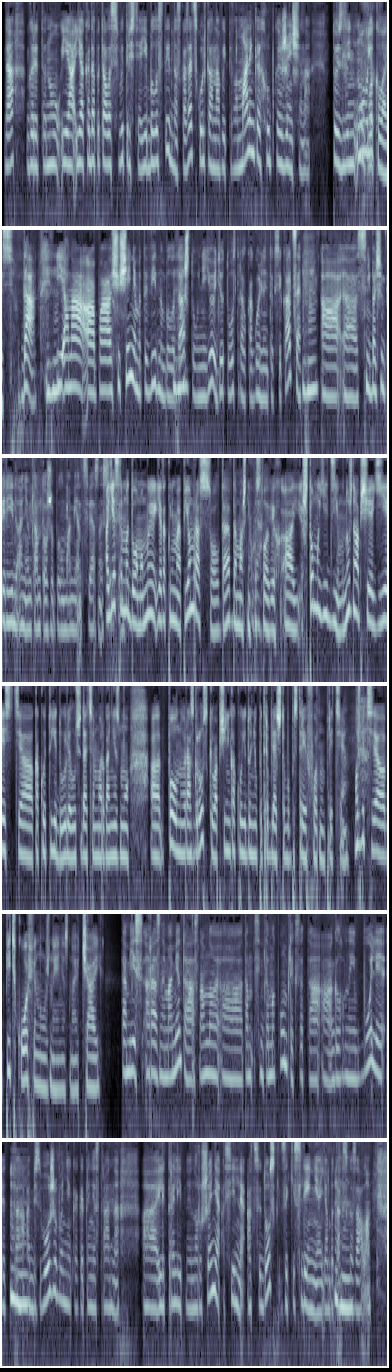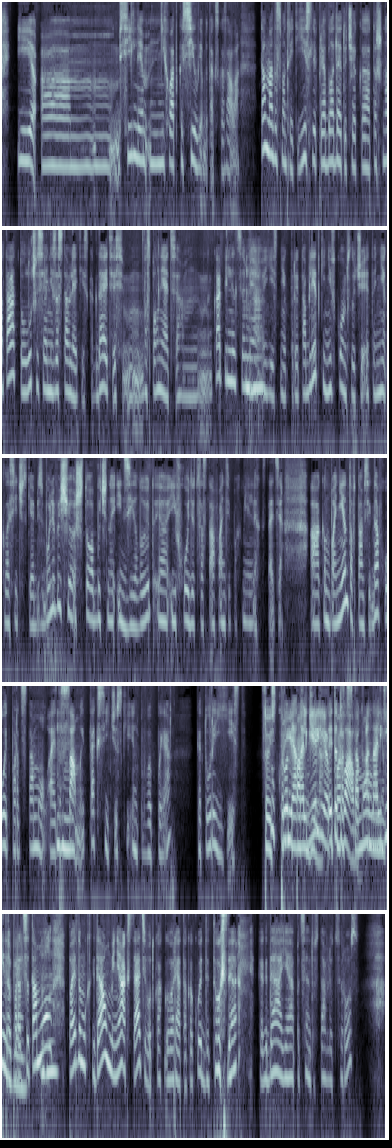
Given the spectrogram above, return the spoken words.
Да, говорит, ну, я, я когда пыталась вытрясти, ей было стыдно сказать, сколько она выпила. Маленькая хрупкая женщина. То есть для, ну, Увлеклась. Вот, да. Угу. И она а, по ощущениям это видно было, угу. да, что у нее идет острая алкогольная интоксикация угу. а, а, с небольшим перееданием. Там тоже был момент связанный с а этим. Если мы дома, мы, я так понимаю, пьем рассол, да, в домашних да. условиях, а что мы едим? Нужно вообще есть а, какую-то еду или лучше дать своему организму а, полную разгрузку и вообще никакую еду не употреблять, чтобы быстрее в форму прийти? Может быть, пить кофе нужно, я не знаю, чай? Там есть разные моменты. Основной а, там симптомокомплекс – это а, головные боли, это угу. обезвоживание, как это ни странно, а, электролитные нарушения, сильный ацидоз, закисление, я бы так угу. сказала, и сильная нехватка сил, я бы так сказала. Там надо смотреть, если преобладает у человека тошнота, то лучше себя не заставлять есть. Когда эти восполнять капельницами, угу. есть некоторые таблетки, ни в коем случае это не классические обезболивающие, что обычно и делают, э, и входит в состав антипохмельных, кстати, а компонентов, там всегда входит парацетамол, а это угу. самый токсический НПВП, который есть. То есть ну, кроме анальгина. Это два. Вот, анальгин и парацетамол. Угу. Поэтому, когда у меня, кстати, вот как говорят, а какой детокс, да, когда я пациенту ставлю цирроз,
